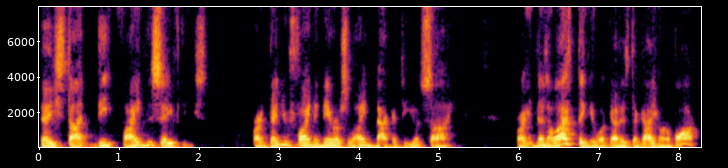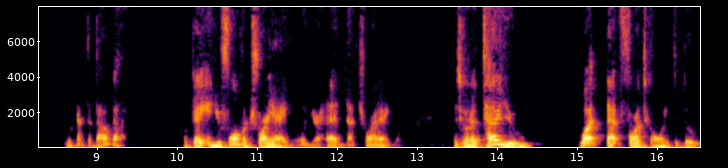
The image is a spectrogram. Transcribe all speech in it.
They start deep. Find the safeties, right? Then you find the nearest linebacker to your side, right? Then the last thing you look at is the guy you're going to block. Look at the down guy, okay? And you form a triangle in your head. That triangle is going to tell you what that front's going to do.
